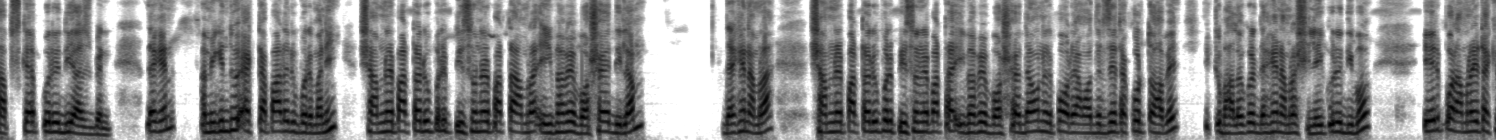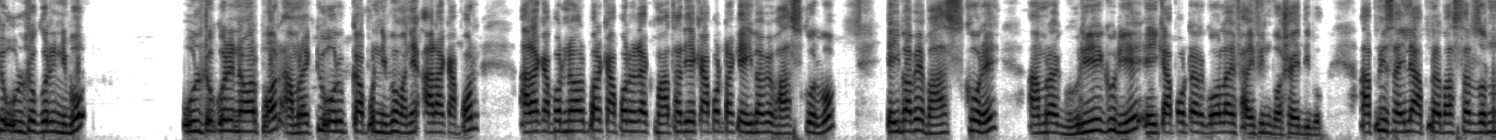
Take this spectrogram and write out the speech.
সাবস্ক্রাইব করে দিয়ে আসবেন। দেখেন, আমি কিন্তু একটা পাড়ের উপরে মানে সামনের পাটটার উপরে, পিছনের পাটটা আমরা এইভাবে বসায় দিলাম। দেখেন আমরা সামনের পাটটার উপরে, পিছনের পাটটা এইভাবে বসায় দেওয়ানোর পরে আমাদের যেটা করতে হবে, একটু ভালো করে দেখেন আমরা সেলাই করে দিব। এরপর আমরা এটাকে উল্টো করে নিব। উল্টো করে নেওয়ার পর আমরা একটু অরূপ কাপড় নিব মানে আড়া কাপড়। আড়া কাপড় নেওয়ার পর কাপড়ের এক মাথা দিয়ে কাপড়টাকে এইভাবে ভাঁজ করব। এইভাবে ভাঁজ করে আমরা ঘুরিয়ে ঘুরিয়ে এই কাপড়টার গলায় ফাইফিন বসাই দিব। আপনি চাইলে আপনার বাচ্চার জন্য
